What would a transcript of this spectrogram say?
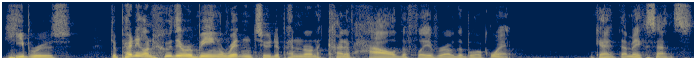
Hebrews, depending on who they were being written to, depended on kind of how the flavor of the book went. Okay, that makes sense.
